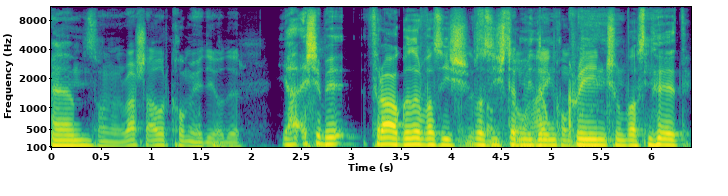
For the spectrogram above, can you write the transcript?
Ähm, So eine Rush-Hour-Komödie, oder? ja, ist eben die Frage, oder? Was ist, Oder was so- ist dann so wiederum cringe und was nicht?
